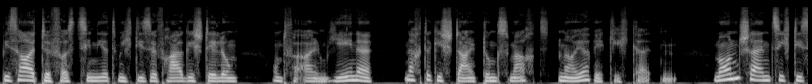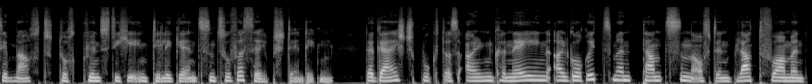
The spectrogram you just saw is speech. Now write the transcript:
Bis heute fasziniert mich diese Fragestellung und vor allem jene nach der Gestaltungsmacht neuer Wirklichkeiten. Nun scheint sich diese Macht durch künstliche Intelligenzen zu verselbstständigen. Der Geist spuckt aus allen Kanälen, Algorithmen tanzen auf den Plattformen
